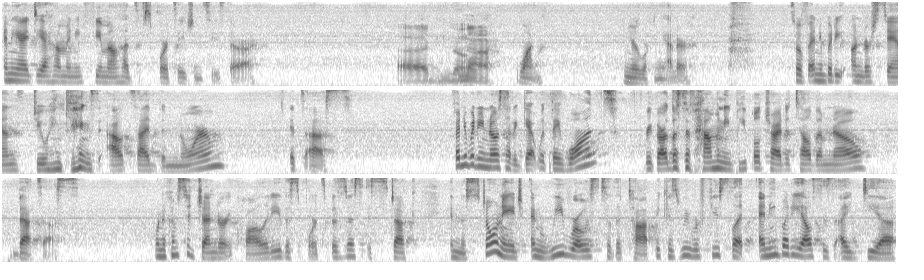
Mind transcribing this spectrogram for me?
Any idea how many female heads of sports agencies there are? Uh, No. Nah. One. And you're looking at her. So if anybody understands doing things outside the norm, it's us. If anybody knows how to get what they want, regardless of how many people try to tell them no, that's us. When it comes to gender equality, the sports business is stuck in the Stone Age, and we rose to the top because we refuse to let anybody else's idea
